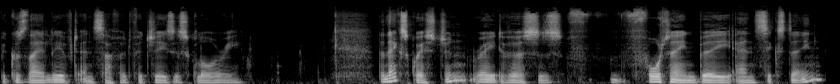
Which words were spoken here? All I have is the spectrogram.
because they lived and suffered for Jesus' glory. The next question, read verses 14b and 16.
